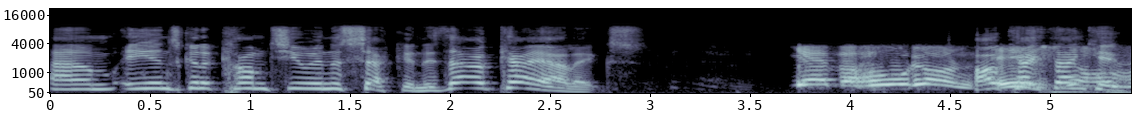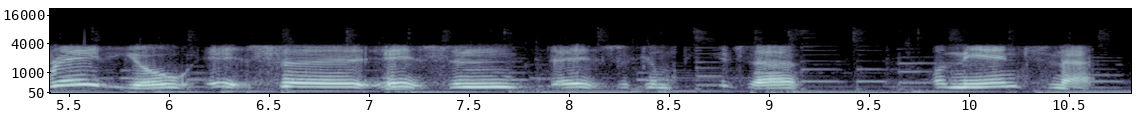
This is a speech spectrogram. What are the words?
Um, Iain's going to come to you in a second. Is that okay, Alex? Yeah, but hold on. Okay, it's thank not you. a radio. It's a, it's an, it's a computer on the internet.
